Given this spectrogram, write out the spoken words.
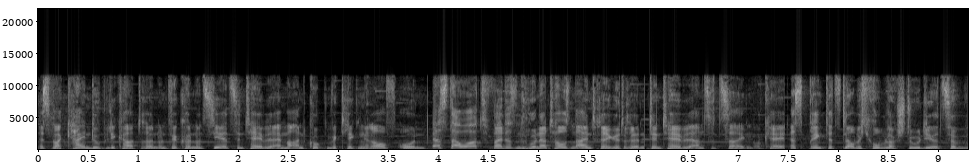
Es war kein Duplikat drin und wir können uns hier jetzt den Table einmal angucken. Wir klicken rauf und das dauert, weil da sind 100.000 Einträge drin, den Table anzuzeigen. Okay, das bringt jetzt, glaube ich, Roblox Studio zum...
